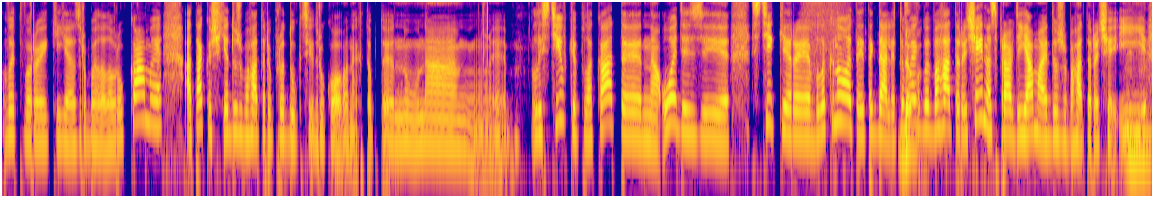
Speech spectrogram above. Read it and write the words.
витвори, які я зробила руками, а також є дуже багато репродукцій друкованих, тобто ну на е, листівки, плакати, на одязі, стікери, блокноти і так далі. Тому Дав- якби багато речей, насправді я маю дуже багато речей. І Мгм.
